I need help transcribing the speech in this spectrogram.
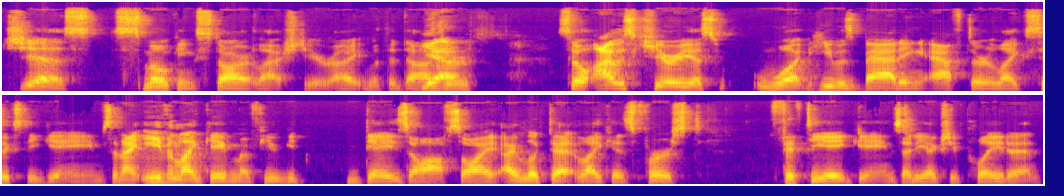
just smoking start last year, right, with the Dodgers. Yeah. So I was curious what he was batting after like 60 games, and I even like gave him a few days off. So I, I looked at like his first 58 games that he actually played in,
